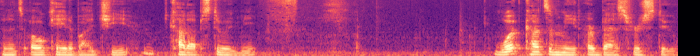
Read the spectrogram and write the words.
then it's okay to buy cheap, cut up stewing meat. What cuts of meat are best for stew?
